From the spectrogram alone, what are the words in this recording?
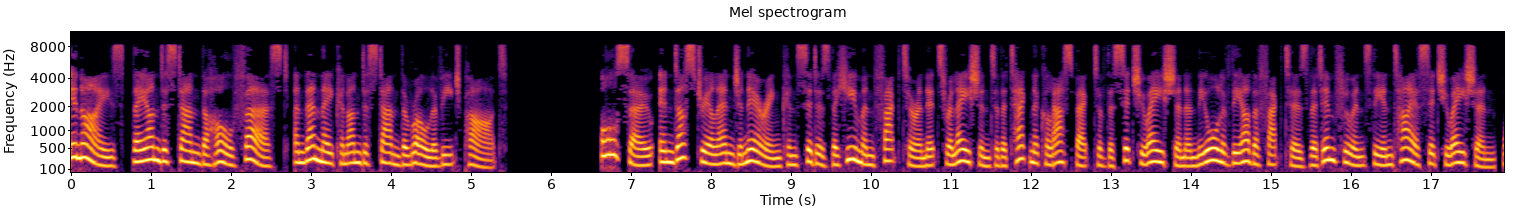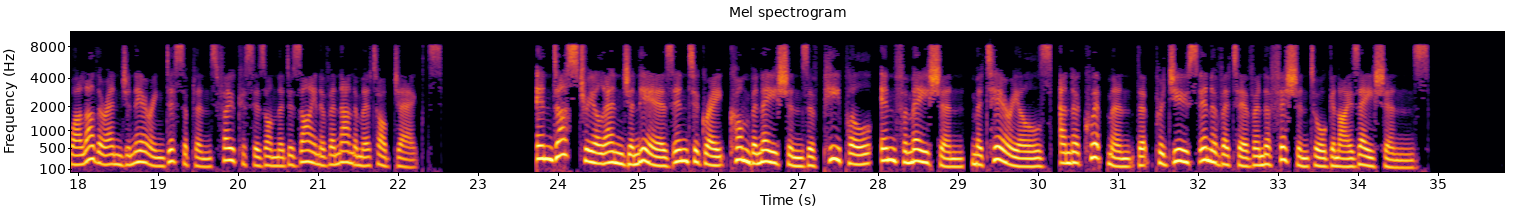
In eyes, they understand the whole first, and then they can understand the role of each part. Also, industrial engineering considers the human factor and its relation to the technical aspect of the situation and the all of the other factors that influence the entire situation, while other engineering disciplines focuses on the design of inanimate objects. Industrial engineers integrate combinations of people, information, materials, and equipment that produce innovative and efficient organizations.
